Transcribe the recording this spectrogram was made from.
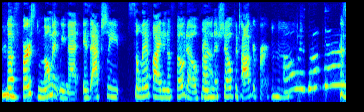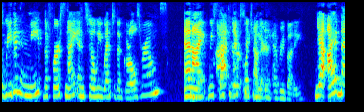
the first moment we met is actually solidified in a photo from Yeah. the show photographer. Mhm. Oh, I love that. Because we didn't meet the first night until we went to the girls' rooms. And I we sat After, next to like, each other. everybody. Yeah, I had met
